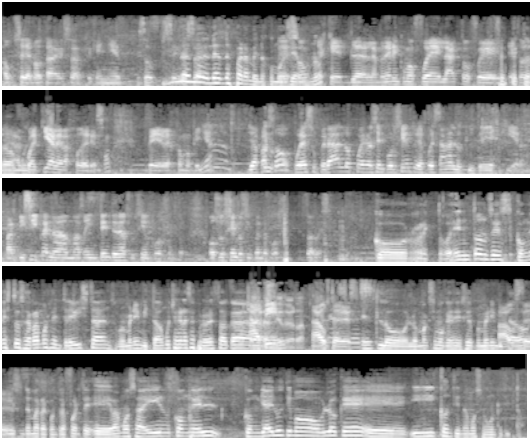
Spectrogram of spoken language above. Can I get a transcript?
aún se le nota esa pequeñez. Eso, No, esa- no, no- no es para menos, como Eso, decíamos, ¿no? Es que la, la manera en cómo fue el acto fue, eso, a cualquiera le va a joder eso. Pero es como que ya, ya pasó, pueden superarlo, pueden al 100% y después hagan lo que ustedes quieran. Participen nada más e intenten dar su 100% o su 150%. Solo eso. Correcto. Entonces, con esto cerramos la entrevista a nuestro primer invitado. Muchas gracias por haber estado acá. Muchas A gracias, ti, de verdad. a ustedes. Gracias. Es lo, lo máximo que es el primer invitado y es un tema recontra fuerte. Eh, vamos a ir con el con ya el último bloque eh, y continuamos en un ratito.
